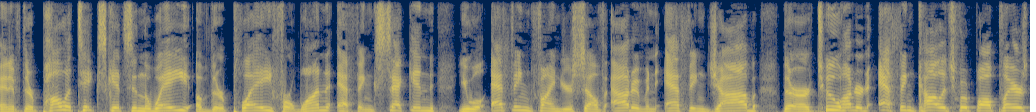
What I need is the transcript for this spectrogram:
And if their politics gets in the way of their play for one effing second, you will effing find yourself out of an effing job. There are 200 effing college football players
